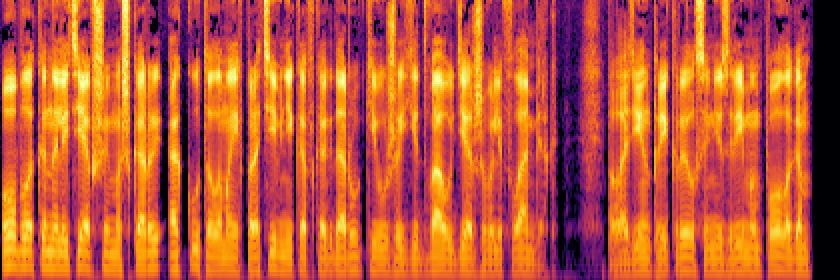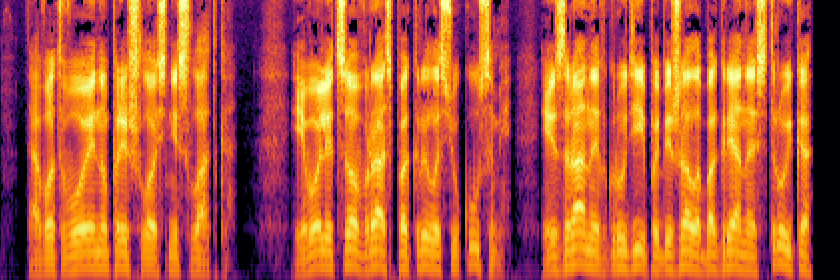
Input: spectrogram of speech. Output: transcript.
Облако налетевшей мошкары окутало моих противников, когда руки уже едва удерживали фламберг. Паладин прикрылся незримым пологом, а вот воину пришлось несладко. Его лицо в раз покрылось укусами, из раны в груди побежала багряная струйка,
